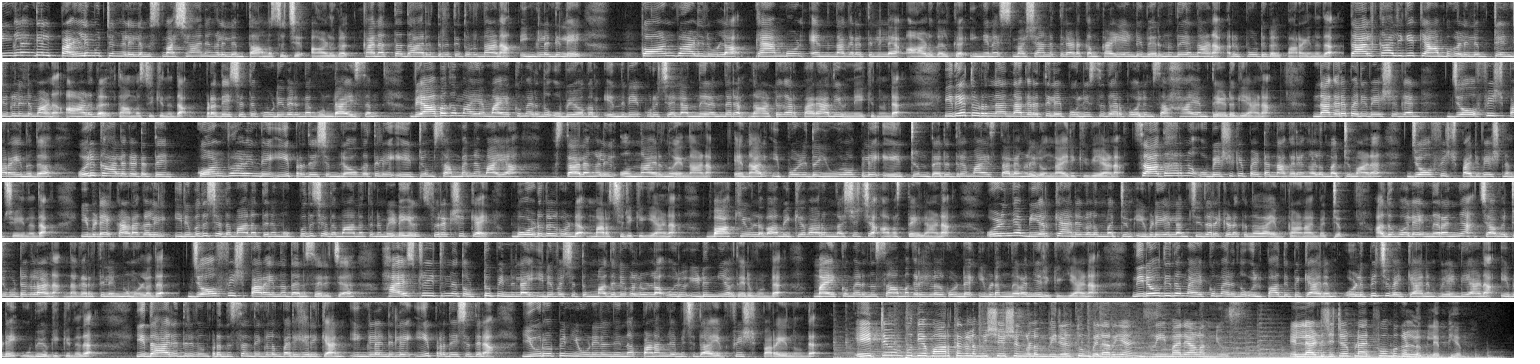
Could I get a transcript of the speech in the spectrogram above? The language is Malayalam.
ഇംഗ്ലണ്ടിൽ പള്ളിമുറ്റങ്ങളിലും ശ്മശാനങ്ങളിലും താമസിച്ച് ആളുകൾ. കനത്ത ദാരിദ്ര്യത്തെ തുടർന്നാണ് ഇംഗ്ലണ്ടിലെ കോൺവാളിലുള്ള കാംബോൺ എന്ന നഗരത്തിലുള്ള ആളുകൾക്ക് ഇങ്ങനെ ശ്മശാനത്തിലടക്കം കഴിയേണ്ടി വരുന്നത് എന്നാണ് റിപ്പോർട്ടുകൾ പറയുന്നത്. താൽക്കാലിക ക്യാമ്പുകളിലും ടെന്റുകളിലുമാണ് ആളുകൾ താമസിക്കുന്നത്. പ്രദേശത്ത് കൂടി വരുന്ന ഗുണ്ടായിസം വ്യാപകമായ മയക്കുമരുന്ന് ഉപയോഗം എന്നിവയെക്കുറിച്ചെല്ലാം നിരന്തരം നാട്ടുകാർ പരാതി ഉന്നയിക്കുന്നുണ്ട്. ഇതേ തുടർന്ന് നഗരത്തിലെ പോലീസുകാർ പോലും സഹായം തേടുകയാണ്. നഗരപരിവേഷകൻ ജോഫിഷ് പറയുന്നത് ഒരു കാലഘട്ടത്തിൽ കോൺവാളിന്റെ ഈ പ്രദേശം ലോകത്തിലെ ഏറ്റവും സമ്പന്നമായ സ്ഥലങ്ങളിൽ ഒന്നായിരുന്നു എന്നാണ്. എന്നാൽ ഇപ്പോഴിത് യൂറോപ്പിലെ ഏറ്റവും ദരിദ്രമായ സ്ഥലങ്ങളിൽ ഒന്നായിരിക്കുകയാണ്. സാധാരണ ഉപേക്ഷിക്കപ്പെട്ട നഗരങ്ങളും മറ്റുമാണ് ജോഫിഷ് പരിവേഷണം ചെയ്യുന്നത്. ഇവിടെ കടകളിൽ ഇരുപത് ശതമാനത്തിനും മുപ്പത് ശതമാനത്തിനും ഇടയിൽ സുരക്ഷയ്ക്കായി ബോർഡുകൾ കൊണ്ട് മറച്ചിരിക്കുകയാണ്. ബാക്കിയുള്ളവ മിക്കവാറും നശിച്ച അവസ്ഥയിലാണ്. ഒഴിഞ്ഞ ബിയർ ക്യാനുകളും മറ്റും ഇവിടെയെല്ലാം ചിതറിക്കിടക്കുന്നതായും കാണാൻ പറ്റും. അതുപോലെ നിറഞ്ഞ ചവറ്റുകുട്ടകളാണ് നഗരത്തിലെങ്ങുമുള്ളത്. ജോഫിഷ് പറയുന്നതനുസരിച്ച് ഹൈ സ്ട്രീറ്റിന് തൊട്ടു പിന്നിലായി ഇരുവശത്തും മതിലുകളുള്ള ഒരു ഇടുങ്ങിയ തെരുവുണ്ട്. മയക്കുമരുന്ന് സാമഗ്രികൾ കൊണ്ട് ഇവിടം നിറഞ്ഞിരിക്കുകയാണ്. നിരോധിത മയക്കുമരുന്ന് ഉൽപ്പാദിപ്പിക്കാനും ഒളിപ്പിച്ചു വയ്ക്കാനും വേണ്ടിയാണ് ഇവിടെ ഉപയോഗിക്കുന്നത്. ഈ ദാരിദ്ര്യവും പ്രതിസന്ധികളും പരിഹരിക്കാൻ ഇംഗ്ലണ്ടിലെ ഈ പ്രദേശത്തിന് യൂറോപ്യൻ യൂണിയനിൽ നിന്ന് പണം ലഭിച്ചതായും ഫിഷ് പറയുന്നുണ്ട്. ഏറ്റവും പുതിയ വാർത്തകളും വിശേഷങ്ങളും വിരൽ തുമ്പിലറിയാൻ സി മലയാളം ന്യൂസ്. എല്ലാ ഡിജിറ്റൽ പ്ലാറ്റ്ഫോമുകളിലും ലഭ്യം.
